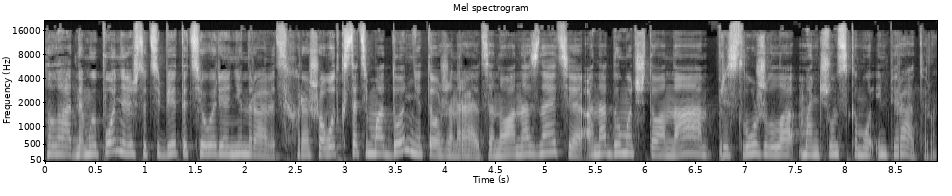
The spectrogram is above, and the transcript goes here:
Ладно, мы поняли, что тебе эта теория не нравится. Хорошо. Вот, кстати, Мадонне тоже нравится, но она, знаете, она думает, что она прислуживала маньчжунскому императору.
